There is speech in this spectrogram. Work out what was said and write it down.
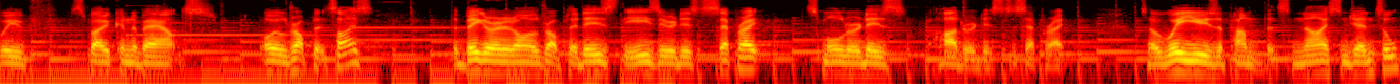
we've spoken about oil droplet size. The bigger an oil droplet is, the easier it is to separate. The smaller it is, the harder it is to separate. So we use a pump that's nice and gentle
